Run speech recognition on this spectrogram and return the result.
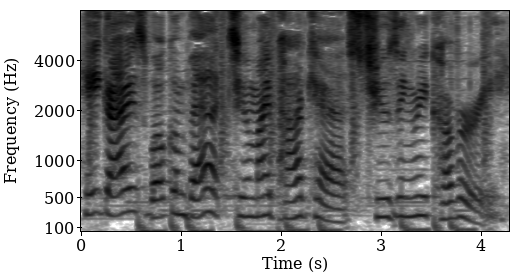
Hey guys, welcome back to my podcast, Choosing Recovery.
